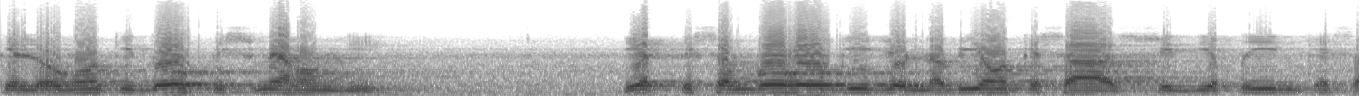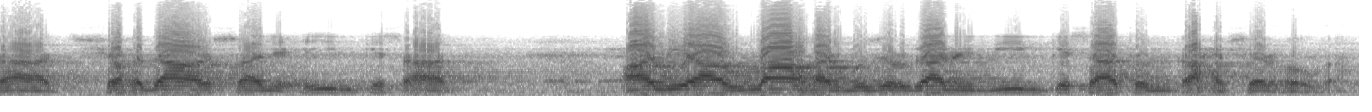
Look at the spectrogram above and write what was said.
کہ لوگوں کی دو قسمیں ہوں گی۔ ایک قسم وہ ہوگی جو نبیوں کے ساتھ، صدیقین کے ساتھ، شہداء اور صالحین کے ساتھ عالیہ اللہ اور بزرگان دین کے ساتھ ان کا حشر ہوگا۔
